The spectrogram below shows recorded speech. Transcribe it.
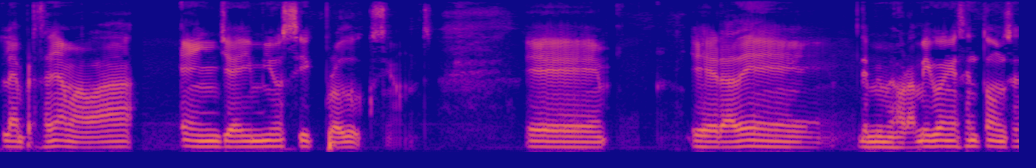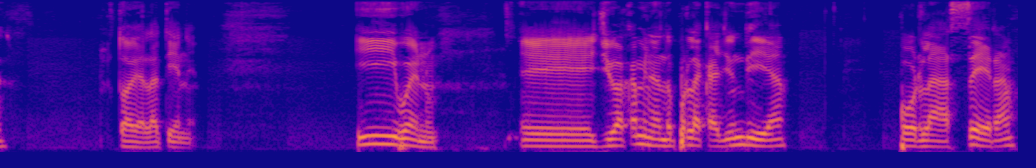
La empresa llamaba NJ Music Productions. Eh, era de, mi mejor amigo en ese entonces, todavía la tiene. Y bueno, eh, yo iba caminando por la calle un día, por la acera,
